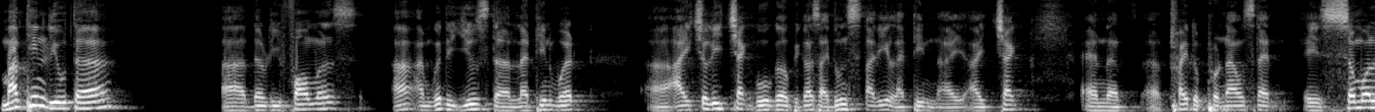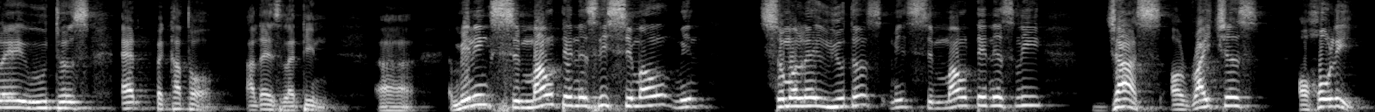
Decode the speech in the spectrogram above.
Martin Luther, uh, the reformers, uh, I'm going to use the Latin word. Uh, I actually check Google because I don't study Latin. I, I check and uh, uh, try to pronounce that is simul iustus et peccator. Uh, that is Latin. Uh, meaning simultaneously, simul mean simul iustus means simultaneously just or righteous or holy.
